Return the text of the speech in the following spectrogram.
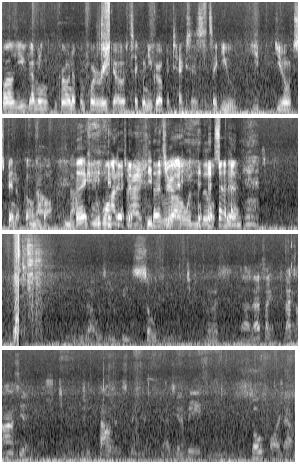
Both of yours. Well, you, I mean, growing up in Puerto Rico, it's like when you grow up in Texas, it's like you you, you don't spin a golf No, ball. no. Like- You want to try to keep it That's low right. with a little spin. That was gonna be so deep. Uh, that's like that's honestly like 2,000 spin rate. That's gonna be so far down.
